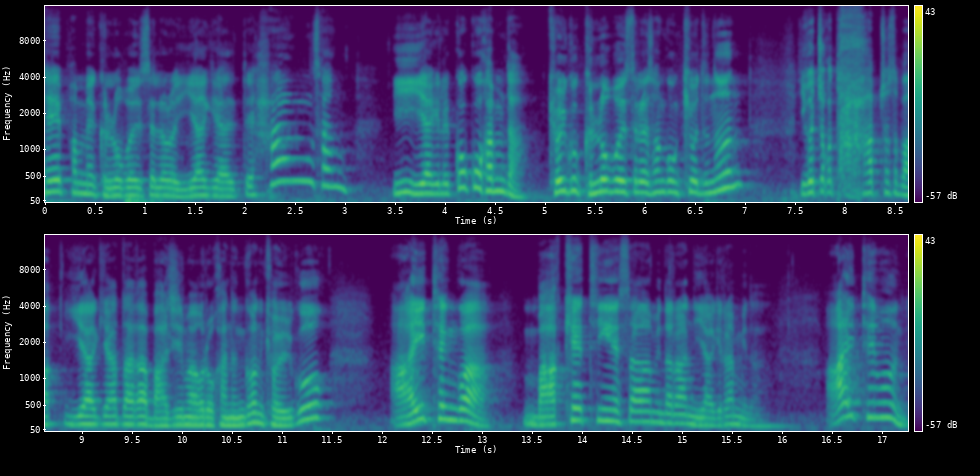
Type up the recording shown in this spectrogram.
해외 판매 글로벌 셀러로 이야기할 때 항상 이 이야기를 꼭꼭 합니다. 결국 글로벌 셀러 성공 키워드는 이것저것 다 합쳐서 막 이야기하다가 마지막으로 가는 건 결국 아이템과 마케팅의 싸움이다라는 이야기를 합니다. 아이템은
